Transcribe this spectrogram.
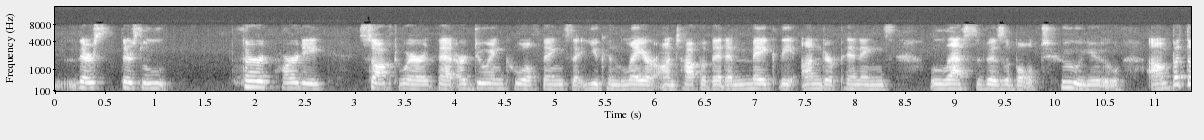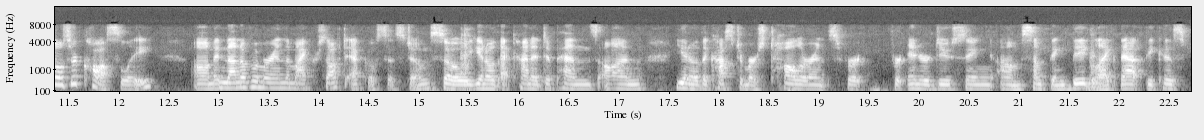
there's there's third party software that are doing cool things that you can layer on top of it and make the underpinnings less visible to you. Um, but those are costly. Um, and none of them are in the Microsoft ecosystem. So you know that kind of depends on you know the customer's tolerance for for introducing um, something big like that because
